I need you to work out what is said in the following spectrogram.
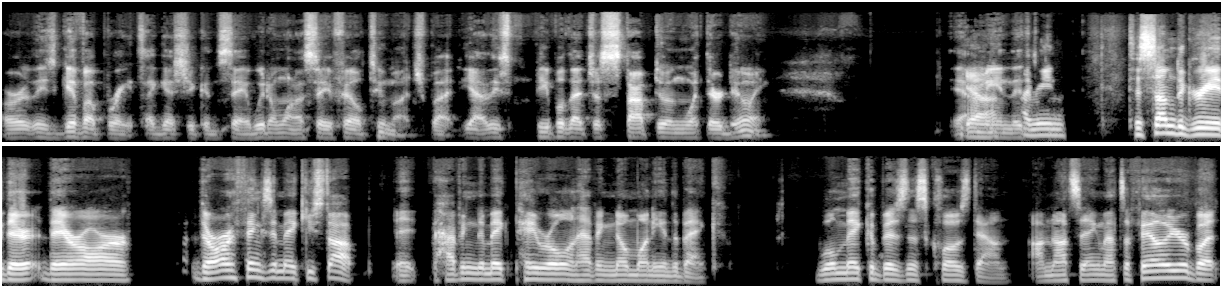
or these give up rates, I guess you can say. We don't want to say fail too much, but yeah, these people that just stop doing what they're doing. Yeah, yeah. I mean, I mean, to some degree, there there are there are things that make you stop it, having to make payroll and having no money in the bank will make a business close down. I'm not saying that's a failure, but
